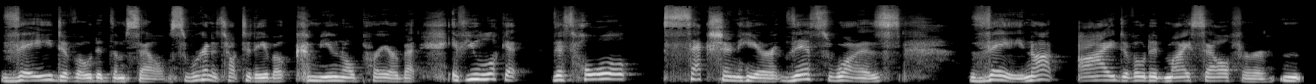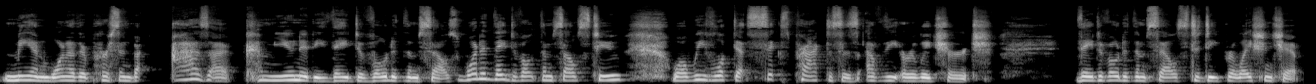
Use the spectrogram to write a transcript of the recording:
They devoted themselves. We're going to talk today about communal prayer, but if you look at this whole section here, this was they, not I devoted myself or me and one other person, but as a community, they devoted themselves. What did they devote themselves to? Well, we've looked at six practices of the early church. They devoted themselves to deep relationship,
